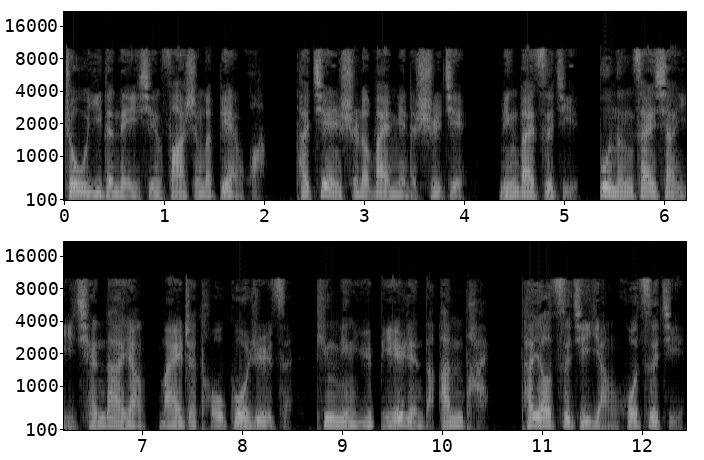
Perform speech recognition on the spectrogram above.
周怡的内心发生了变化。他见识了外面的世界，明白自己不能再像以前那样埋着头过日子，听命于别人的安排。他要自己养活自己，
